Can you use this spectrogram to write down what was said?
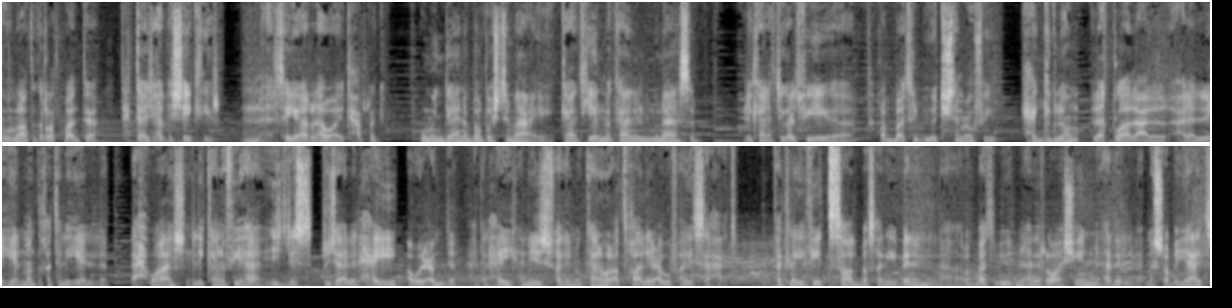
المناطق الرطبة أنت تحتاج هذا الشيء كثير. التيار الهواء يتحرك. ومن جانب برضو اجتماعي كانت هي المكان المناسب اللي كانت تقعد فيه آه، ربات البيوت يجتمعوا فيه يحقق لهم الإطلال على على اللي هي المنطقة اللي هي الأحواش اللي كانوا فيها يجلس رجال الحي أو العمدة حق الحي كان يجلس في هذا المكان والأطفال يلعبوا في هذه الساحات. فتلاقي في اتصال بصري بين ربات البيوت من هذه الرواشين من هذه المشربيات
